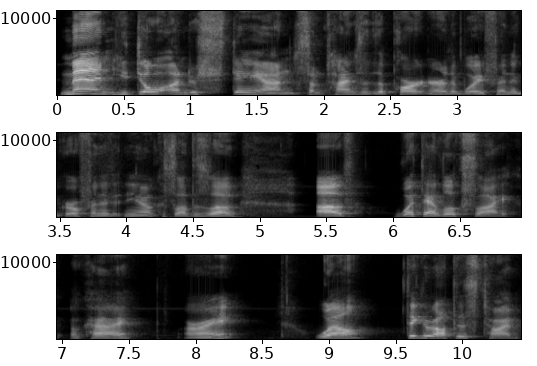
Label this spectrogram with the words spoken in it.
men, you don't understand sometimes of the partner, the boyfriend, the girlfriend, you know, because love is love, of what that looks like, okay? All right? Well, think about this time.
